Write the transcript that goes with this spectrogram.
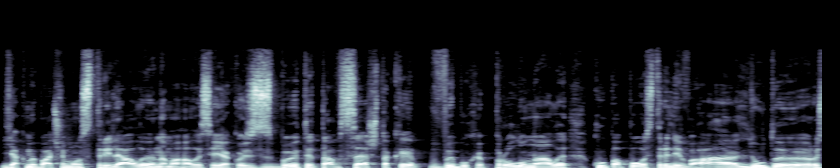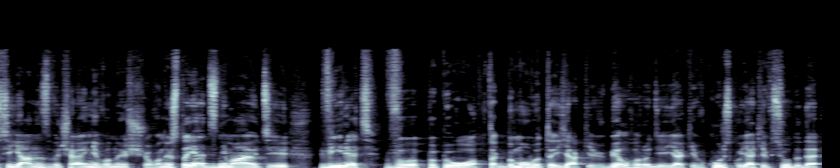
Як ми бачимо, стріляли, намагалися якось збити, та все ж таки вибухи пролунали, купа пострілів. А люди, росіяни, звичайні, вони що? Вони стоять, знімають і вірять в ППО, так би мовити, як і в Білгороді, як і в Курську, як і всюди, де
